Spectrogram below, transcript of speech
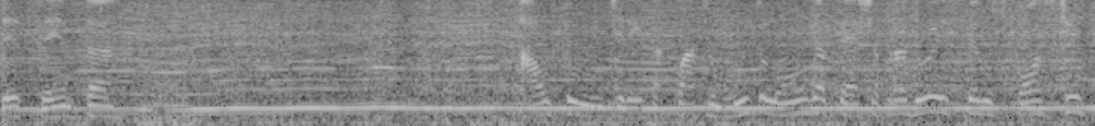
Sessenta. Alto direita 4 muito longa, fecha para 2 pelos postes,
